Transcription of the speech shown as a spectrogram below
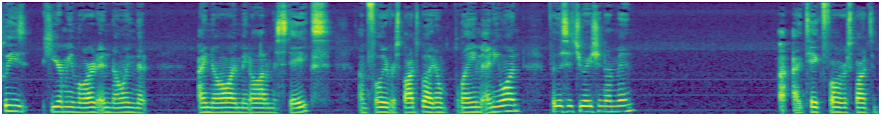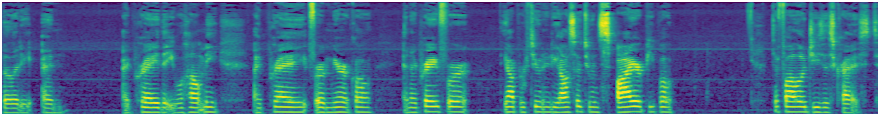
please hear me, Lord, and knowing that I know I made a lot of mistakes. I'm fully responsible. I don't blame anyone for the situation I'm in. I, I take full responsibility and I pray that you will help me. I pray for a miracle and I pray for the opportunity also to inspire people to follow Jesus Christ.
